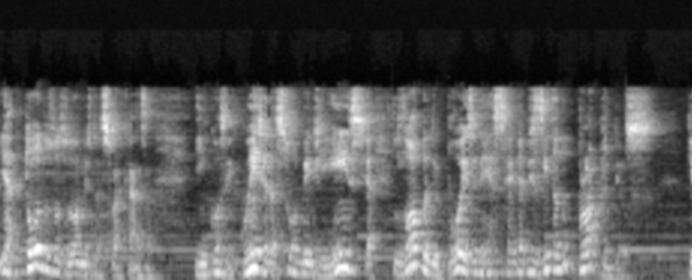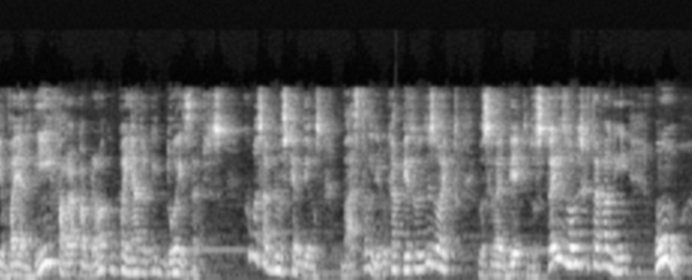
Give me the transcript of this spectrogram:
e a todos os homens da sua casa. E, em consequência da sua obediência, logo depois ele recebe a visita do próprio Deus, que vai ali falar com Abraão acompanhado de dois anjos. Como sabemos que é Deus? Basta ler o capítulo 18. Você vai ver que dos três homens que estavam ali, um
